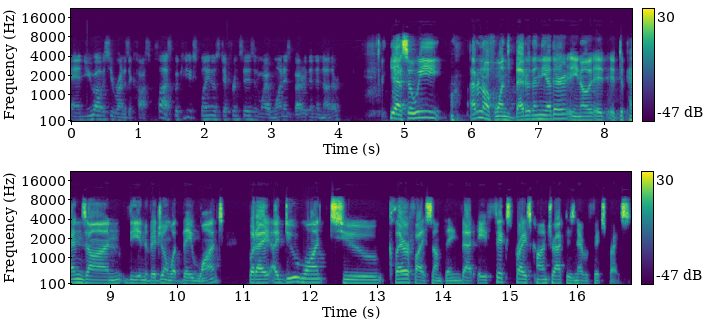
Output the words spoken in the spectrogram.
and you obviously run as a cost plus, but can you explain those differences and why one is better than another? Yeah, so we, I don't know if one's better than the other. You know, it, it depends on the individual and what they want. But I, I do want to clarify something that a fixed price contract is never fixed price.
